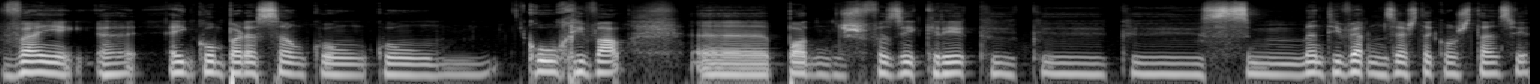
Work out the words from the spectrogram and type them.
vêm uh, em comparação com, com, com o rival uh, pode-nos fazer crer que, que, que, se mantivermos esta constância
